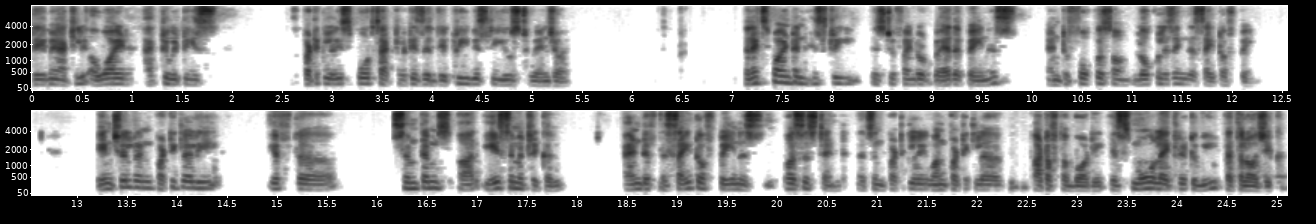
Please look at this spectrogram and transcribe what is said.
they may actually avoid activities, particularly sports activities that they previously used to enjoy. The next point in history is to find out where the pain is and to focus on localizing the site of pain. In children, particularly if the symptoms are asymmetrical and if the site of pain is persistent, that's in particularly one particular part of the body, it's more likely to be pathological.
